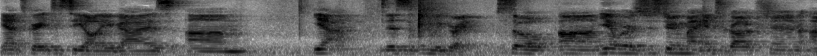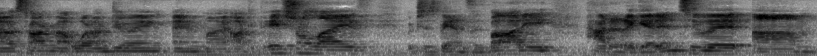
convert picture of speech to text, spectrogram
Yeah, it's great to see all you guys. Um, yeah, this is gonna be great. So um, yeah, we are just doing my introduction. I was talking about what I'm doing in my occupational life, which is bands and body. How did I get into it? Um,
